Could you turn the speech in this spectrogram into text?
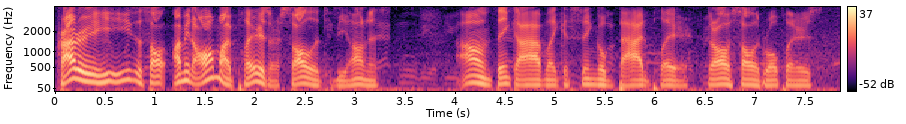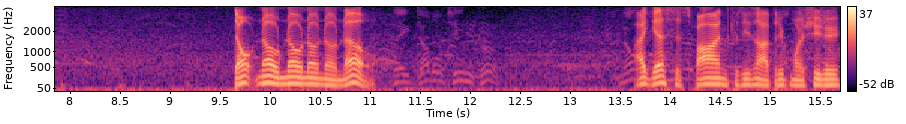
Crowder, he, he's a solid. I mean, all my players are solid to be honest. that movie a few I don't think I have like a single bad player. They're all solid role players. Don't no no no no no. They double team Curry. No I guess it's fine because he's not a three point shooter.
